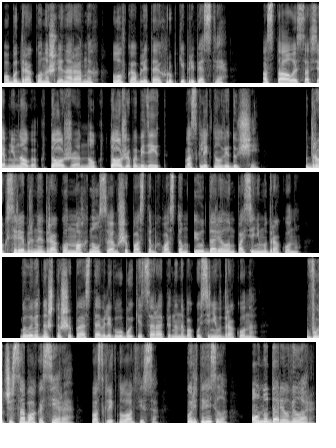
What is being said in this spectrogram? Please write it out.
Оба дракона шли на равных, ловко облетая хрупкие препятствия. «Осталось совсем немного. Кто же? Ну кто же победит?» — воскликнул ведущий. Вдруг серебряный дракон махнул своим шипастым хвостом и ударил им по синему дракону. Было видно, что шипы оставили глубокие царапины на боку синего дракона. «Вот же собака серая!» — воскликнула Анфиса. «Кори, ты видела? Он ударил Вилара.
